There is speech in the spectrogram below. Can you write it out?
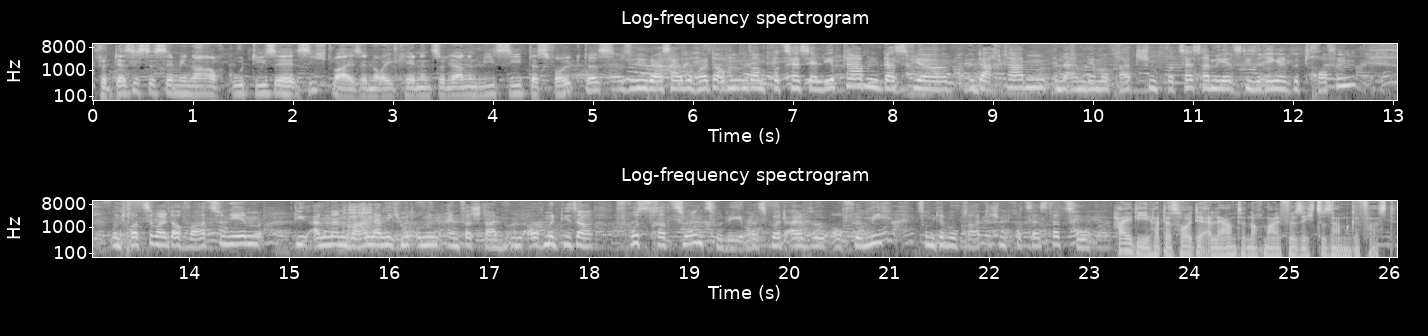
Für das ist das Seminar auch gut, diese Sichtweise neu kennenzulernen. Wie sieht das Volk das? So wie wir das also heute auch in unserem Prozess erlebt haben, dass wir gedacht haben, in einem demokratischen Prozess haben wir jetzt diese Regel getroffen und trotzdem halt auch wahrzunehmen, die anderen waren da nicht mit unbedingt einverstanden und auch mit dieser Frustration zu leben. Das gehört also auch für mich zum demokratischen Prozess dazu. Heidi hat das heute Erlernte nochmal für sich zusammengefasst.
